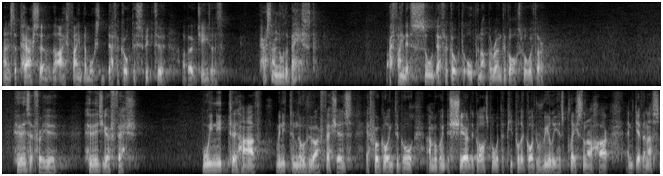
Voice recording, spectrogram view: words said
And it's the person that I find the most difficult to speak to about Jesus. Person I know the best. I find it so difficult to open up around the gospel with her. Who is it for you? Who is your fish? We need to have, we need to know who our fish is if we're going to go and we're going to share the gospel with the people that God really has placed in our heart and given us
